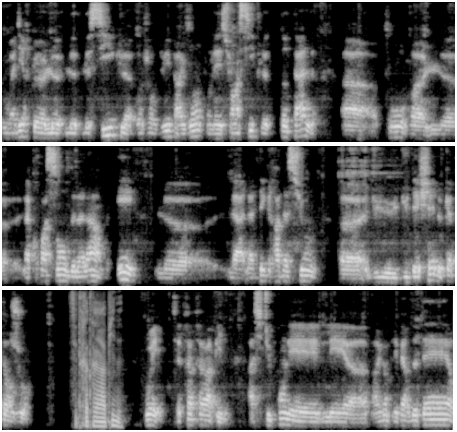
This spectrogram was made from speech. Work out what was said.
on va dire que le, le, le cycle aujourd'hui, par exemple, on est sur un cycle total euh, pour euh, le, la croissance de la larve et le, la, la dégradation euh, du, du, déchet de 14 jours. C'est très très rapide. Oui, c'est très très rapide. Ah, si tu prends les, les euh, par exemple les vers de terre,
